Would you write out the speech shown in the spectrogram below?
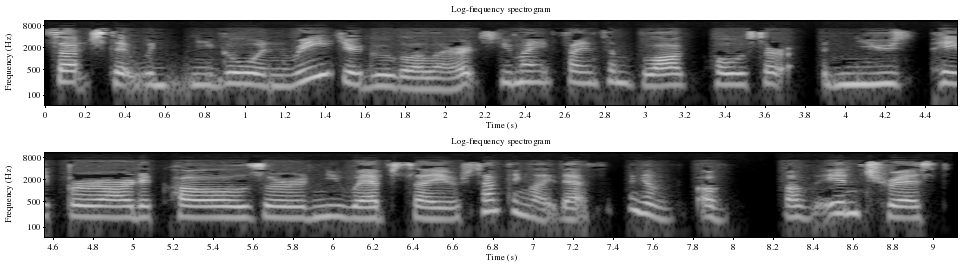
such that when you go and read your Google Alerts, you might find some blog posts or newspaper articles or a new website or something like that, something of, of, of interest.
